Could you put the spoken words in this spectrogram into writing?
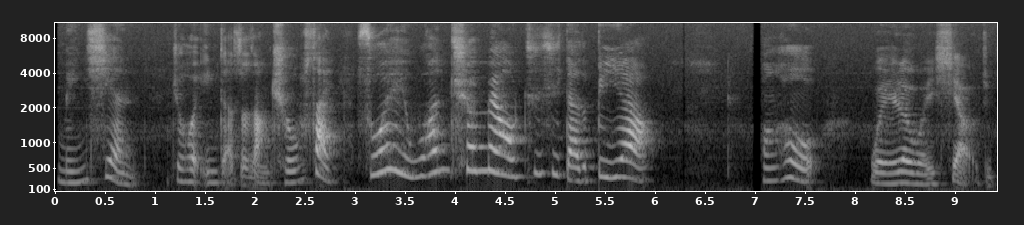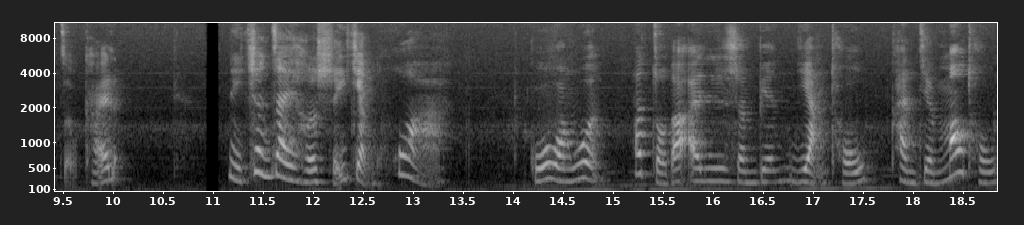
明显就会赢得这场球赛，所以完全没有继续打的必要。皇后。微了微笑，就走开了。你正在和谁讲话？国王问。他走到爱丽丝身边，仰头看见猫头，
